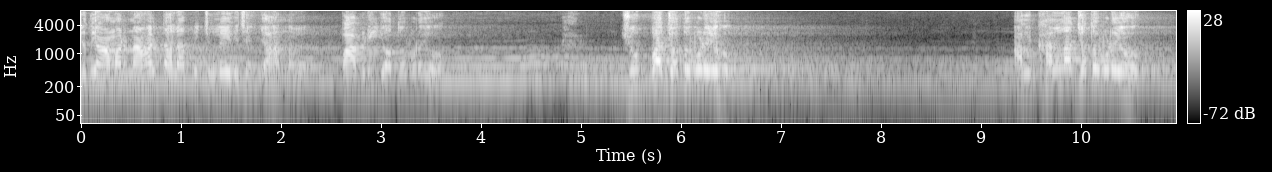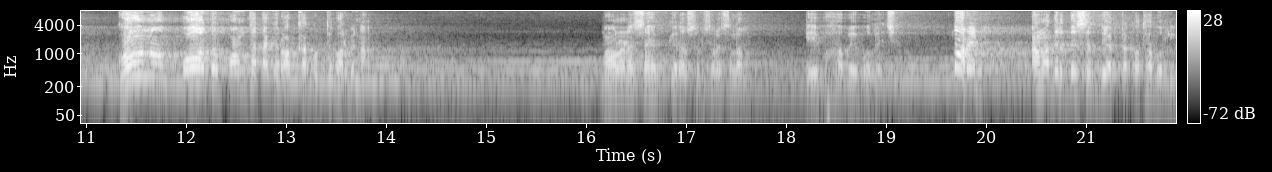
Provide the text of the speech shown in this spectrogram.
যদি আমার না হয়, তাহলে আপনি চলে গেছেন জাহান নামে পাগড়ি যত বড়ই হোক, জুব্বা যত বড়ই হোক আলখাল্লা যত বড়ই হোক, কোন পথ ও পন্থা তাকে রক্ষা করতে পারবে না। মাওলানা সাহেবকে রসুল সাল্লাম এভাবে বলেছেন। ধরেন, আমাদের দেশের দু একটা কথা বলি।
